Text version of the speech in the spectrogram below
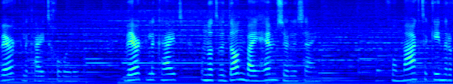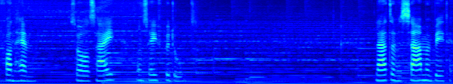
werkelijkheid geworden. Werkelijkheid omdat we dan bij Hem zullen zijn. Volmaakte kinderen van Hem, zoals Hij ons heeft bedoeld. Laten we samen bidden.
